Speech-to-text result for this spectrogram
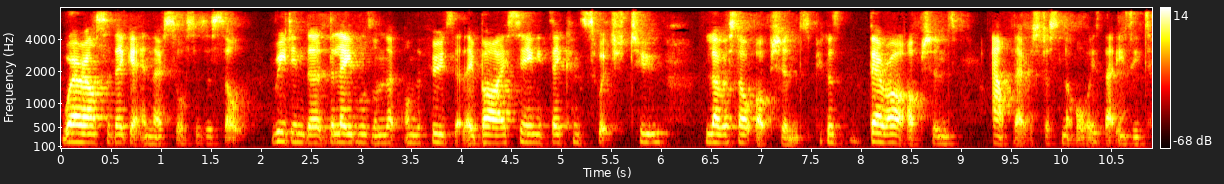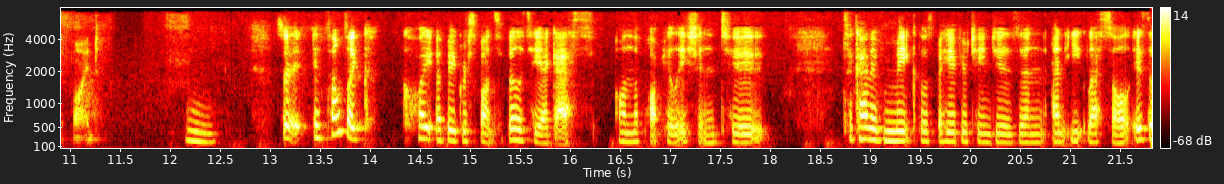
where else are they getting those sources of salt? Reading the, the labels on the on the foods that they buy, seeing if they can switch to lower salt options because there are options out there. It's just not always that easy to find. Mm. So it, it sounds like quite a big responsibility, I guess, on the population to to kind of make those behavior changes and, and eat less salt is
